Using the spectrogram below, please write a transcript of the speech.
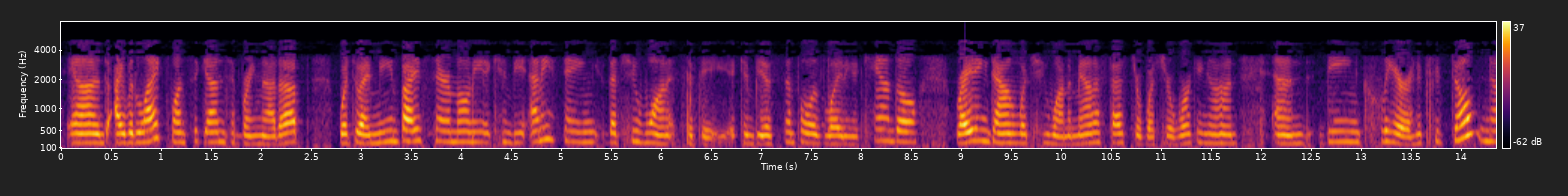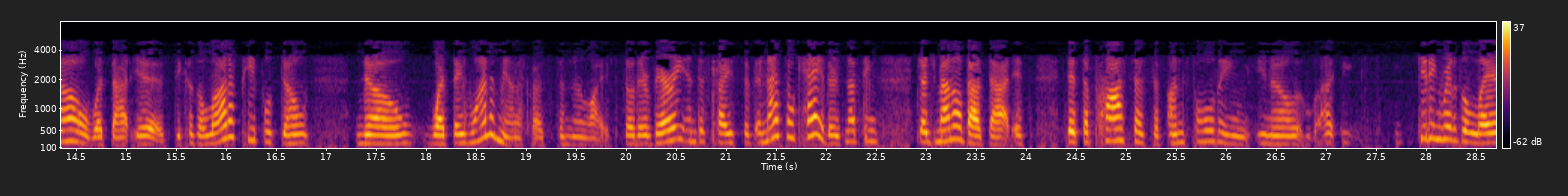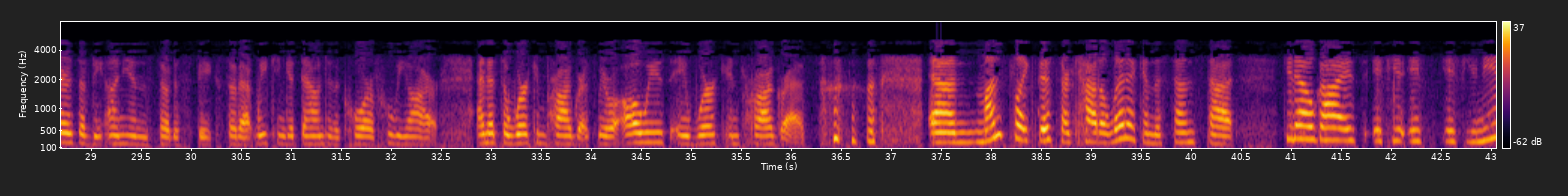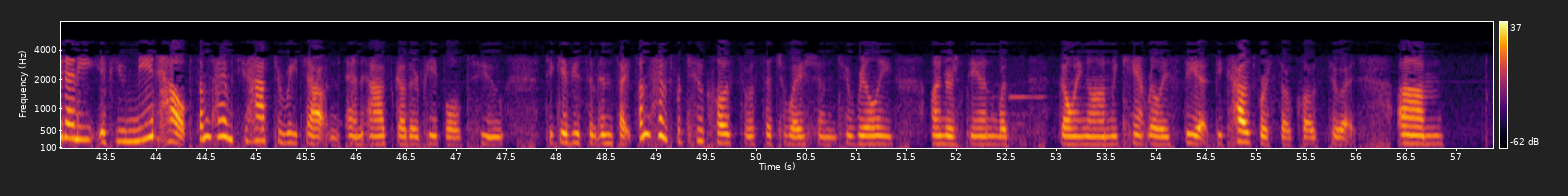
And I would like once again to bring that up what do I mean by ceremony? It can be anything that you want it to be. It can be as simple as lighting a candle, writing down what you want to manifest or what you're working on, and being clear. And if you don't know what that is, because a lot of people don't know what they want to manifest in their life. So they're very indecisive, and that's okay. There's nothing judgmental about that. It's it's a process of unfolding, you know, uh, getting rid of the layers of the onion, so to speak, so that we can get down to the core of who we are. And it's a work in progress. We are always a work in progress. and months like this are catalytic in the sense that, you know, guys, if you if if you need any if you need help, sometimes you have to reach out and, and ask other people to to give you some insight. Sometimes we're too close to a situation to really understand what's going on. We can't really see it because we're so close to it. Um,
